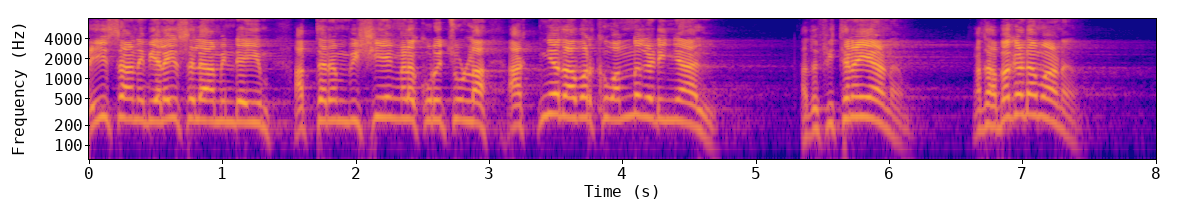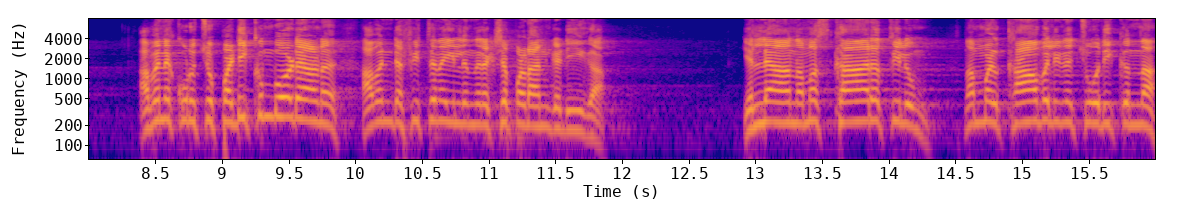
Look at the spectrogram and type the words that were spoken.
ഈസാ നബി അലൈഹി സ്വലാമിന്റെയും അത്തരം വിഷയങ്ങളെക്കുറിച്ചുള്ള അജ്ഞത അവർക്ക് വന്നു കഴിഞ്ഞാൽ അത് ഫിത്തനയാണ്. അത് അപകടമാണ്. അവനെക്കുറിച്ച് പഠിക്കുമ്പോഴാണ് അവന്റെ ഫിത്തനയിൽ നിന്ന് രക്ഷപ്പെടാൻ കഴിയുക. എല്ലാ നമസ്കാരത്തിലും നമ്മൾ കാവലിനെ ചോദിക്കുന്ന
